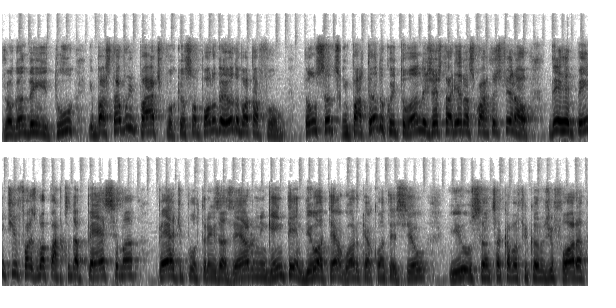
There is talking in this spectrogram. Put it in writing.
jogando em Itu, e bastava um empate, porque o São Paulo ganhou do Botafogo. Então o Santos, empatando com o Ituano, já estaria nas quartas de final. De repente, faz uma partida péssima, perde por 3 a 0 ninguém entendeu até agora o que aconteceu e o Santos acaba ficando de fora.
